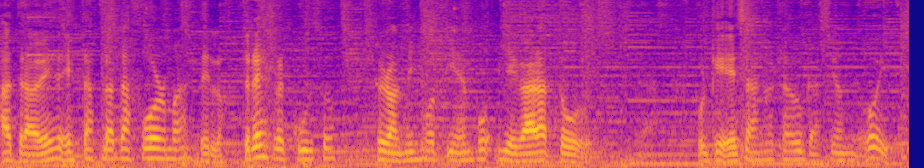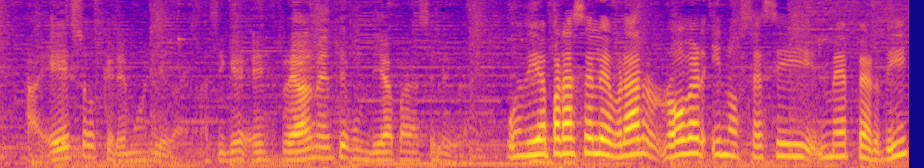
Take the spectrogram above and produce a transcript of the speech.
a través de estas plataformas, de los tres recursos, pero al mismo tiempo llegar a todos. Porque esa es nuestra educación de hoy. A eso queremos llegar. Así que es realmente un día para celebrar. Un día para celebrar, Robert, y no sé si me perdí.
